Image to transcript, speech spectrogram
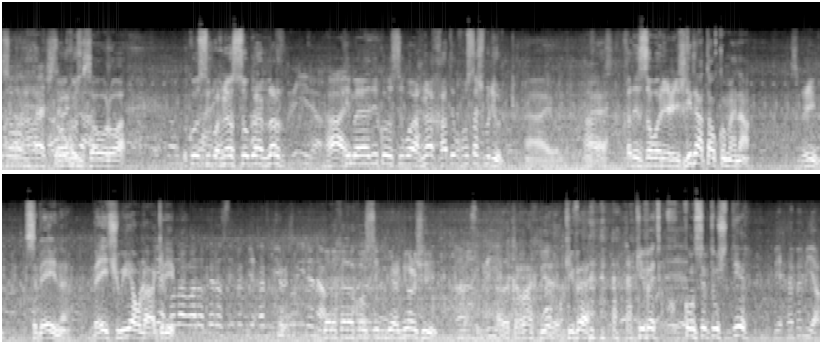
صور الحاج نصوروا يكون نصيبوا إحنا السوق راه الأرض. كيما هذه يكون نصيبوا إحنا خاطب 15 مليون. اي والله. خلي الزوار يعيش قد عطاوكم هنا؟ 70 70 بعيد شوية ولا قريب؟ والله قالوا كان نصيبه بيعها ب 120 أنا قال لك هذا كون نصيب بيع 120 هذاك الراك بيع كيف؟ كيف كونسبت واش دير بيعها ب 100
